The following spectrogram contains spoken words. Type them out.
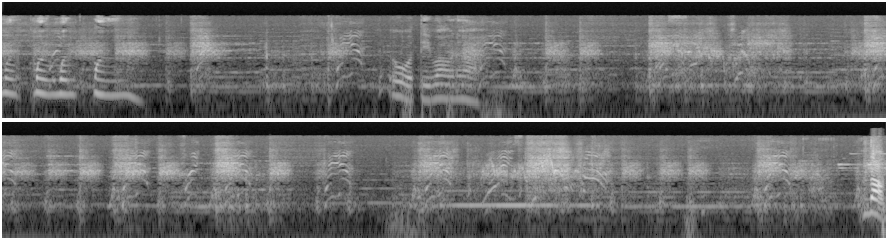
มึงมึงมึงมึง โอ้ตีว่าวเนี่ยดอบ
